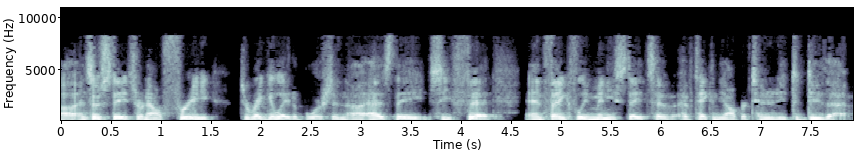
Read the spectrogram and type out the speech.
and so states are now free to regulate abortion uh, as they see fit. And thankfully, many states have, have taken the opportunity to do that.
